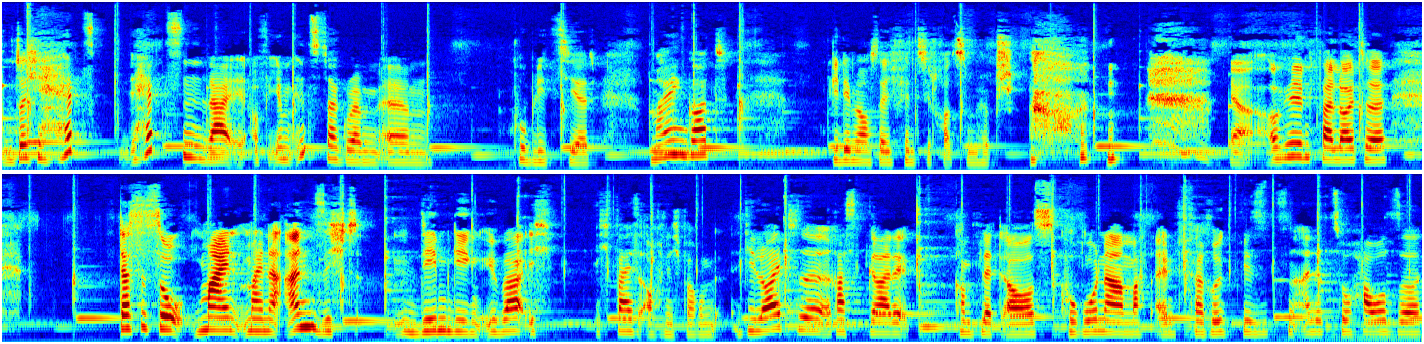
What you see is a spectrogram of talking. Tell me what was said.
solche Hetz, Hetzen da auf ihrem Instagram ähm, publiziert. Mein Gott, wie dem auch sei, ich finde sie trotzdem hübsch. ja, auf jeden Fall, Leute, das ist so mein, meine Ansicht dem gegenüber. Ich ich weiß auch nicht warum. Die Leute rasten gerade komplett aus. Corona macht einen verrückt. Wir sitzen alle zu Hause,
